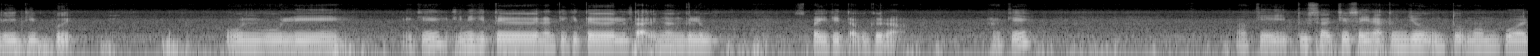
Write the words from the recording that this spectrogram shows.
ladybird pun boleh. Okey ini kita nanti kita letak dengan glue supaya dia tak bergerak. Okey okey itu saja saya nak tunjuk untuk membuat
